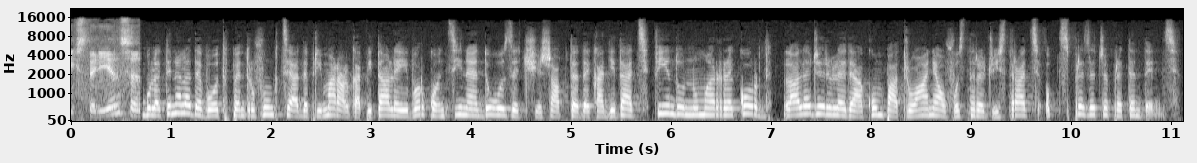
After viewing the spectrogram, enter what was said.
experiență. Buletinele de vot pentru funcția de primar al capitalei vor conține 27 de candidați, fiind un număr record. La alegerile de acum patru ani au fost înregistrați 18 pretendenți.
